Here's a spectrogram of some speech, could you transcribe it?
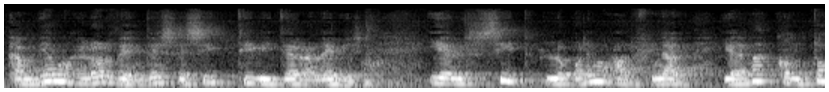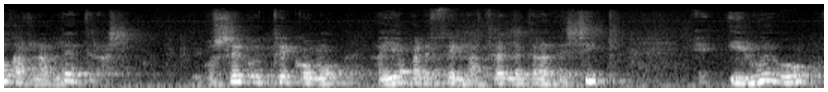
cambiamos el orden de ese SIT Tibitar Levis y el SIT lo ponemos al final, y además con todas las letras. Observe usted cómo ahí aparecen las tres letras de SIT. Y luego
